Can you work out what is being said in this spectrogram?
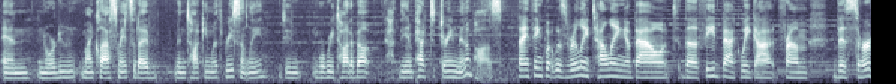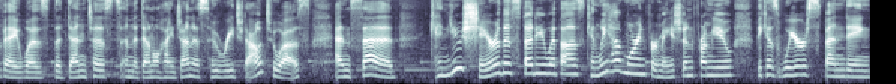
and nor do my classmates that I've been talking with recently, do, were we taught about the impact during menopause. I think what was really telling about the feedback we got from this survey was the dentists and the dental hygienists who reached out to us and said, can you share this study with us? Can we have more information from you? Because we're spending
